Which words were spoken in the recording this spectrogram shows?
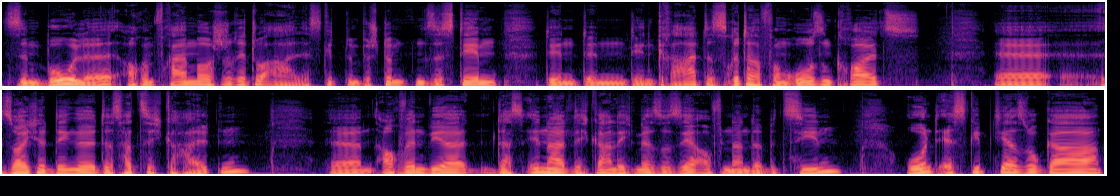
Symbole auch im freimaurischen Ritual. Es gibt in bestimmten Systemen den, den, den Grad des Ritter vom Rosenkreuz. Äh, solche Dinge, das hat sich gehalten. Äh, auch wenn wir das inhaltlich gar nicht mehr so sehr aufeinander beziehen. Und es gibt ja sogar,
